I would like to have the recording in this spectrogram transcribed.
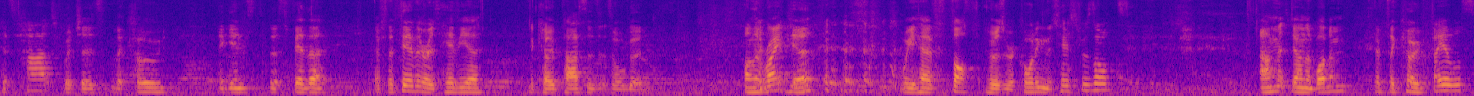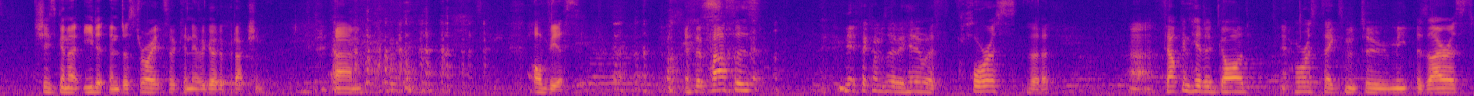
his heart, which is the code, against this feather. If the feather is heavier, the code passes, it's all good. On the right here, we have Thoth, who is recording the test results. Ammit down the bottom, if the code fails, she's going to eat it and destroy it so it can never go to production. Um, obvious. If it passes, Nefer comes over here with Horus, the uh, falcon-headed god, and Horus takes him to meet Osiris,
